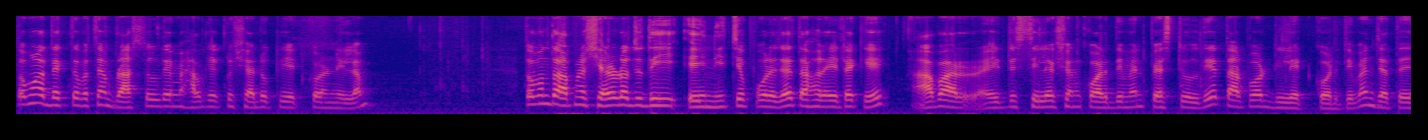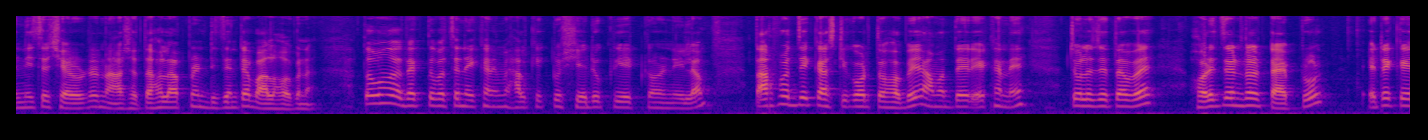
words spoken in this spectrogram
তোমরা দেখতে পাচ্ছেন ব্রাশ টুল দিয়ে আমি হালকা একটু শ্যাডো ক্রিয়েট করে নিলাম, তো বন্ধু আপনার শ্যাডোটা যদি এই নিচে পড়ে যায়, তাহলে এটাকে আবার এটি সিলেকশন করে দিবেন পেস্ট দিয়ে, তারপর ডিলিট করে দিবেন, যাতে নিচে শ্যাডোটা না আসে, তাহলে আপনার ডিজাইনটা ভালো হবে না। তো বন্ধু দেখতে পাচ্ছেন, এখানে আমি হালকা একটু শ্যাডো ক্রিয়েট করে নিলাম। তারপর যে কাজটি করতে হবে, আমাদের এখানে চলে যেতে হবে হরিজেন্টাল টাইপ টুল এটাকে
